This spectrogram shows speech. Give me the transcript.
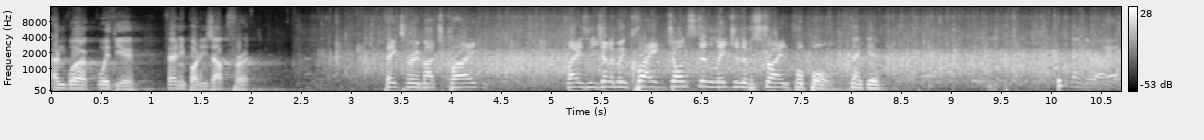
and work with you if anybody's up for it. Thanks very much, Craig. Ladies and gentlemen, Craig Johnston, legend of Australian football. Thank you. Thank you, Ryan.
